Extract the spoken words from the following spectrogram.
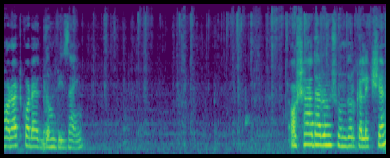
ভরাট করা একদম ডিজাইন অসাধারণ সুন্দর কালেকশন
